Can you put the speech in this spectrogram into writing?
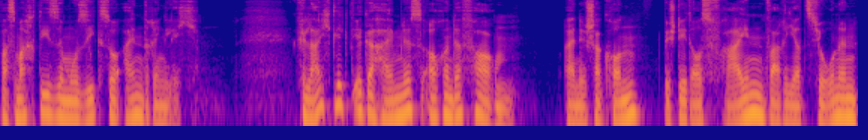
Was macht diese Musik so eindringlich? Vielleicht liegt ihr Geheimnis auch in der Form. Eine Chaconne besteht aus freien Variationen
